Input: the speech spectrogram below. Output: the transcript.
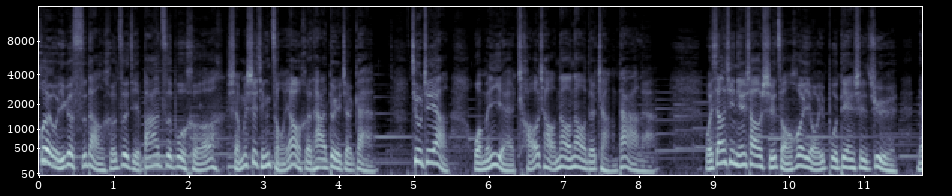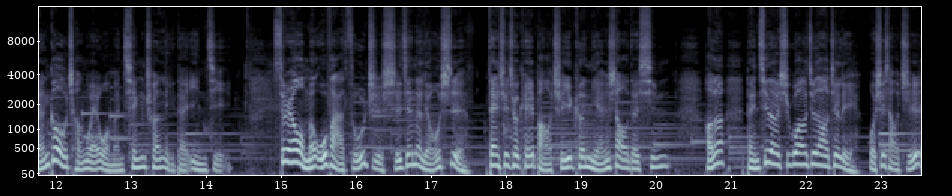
会有一个死党和自己八字不合，什么事情总要和他对着干。就这样，我们也吵吵闹闹的长大了。我相信年少时总会有一部电视剧能够成为我们青春里的印记。虽然我们无法阻止时间的流逝，但是却可以保持一颗年少的心。好了，本期的时光就到这里，我是小直，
